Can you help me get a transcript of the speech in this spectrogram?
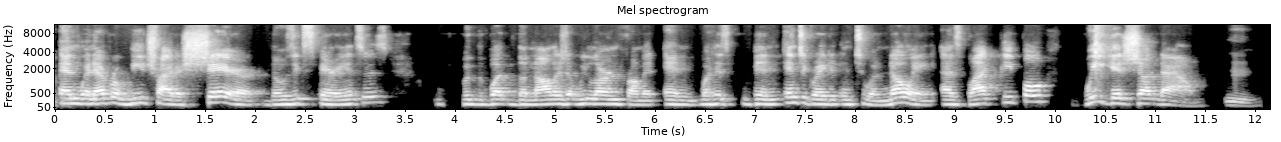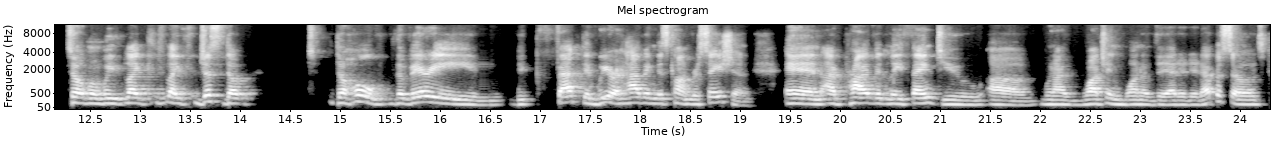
Okay. And whenever we try to share those experiences with what the knowledge that we learned from it and what has been integrated into a knowing as Black people, we get shut down. Mm, So when we like, like just the the whole the very the fact that we are having this conversation. And i privately thanked you uh, when i watching one of the edited episodes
